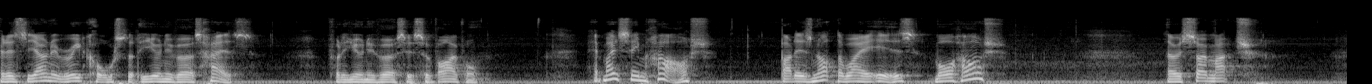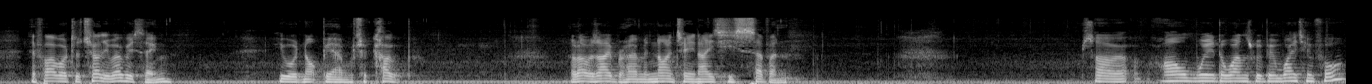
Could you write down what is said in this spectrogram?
It is the only recourse that the universe has for the universe's survival. It may seem harsh, but is not the way it is more harsh? There is so much. If I were to tell you everything, you would not be able to cope. Well, that was Abraham in 1987. So, are we the ones we've been waiting for?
